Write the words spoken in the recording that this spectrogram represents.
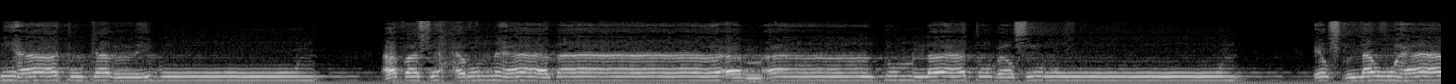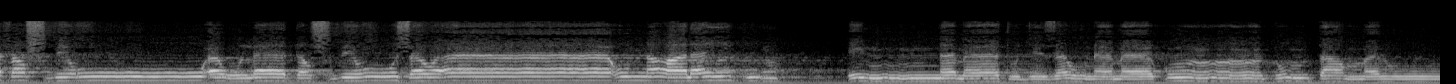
بِهَا تُكَذِّبُونَ أَفَسِحْرٌ هَٰذَا أَمْ أَنتُمْ لَا تُبْصِرُونَ؟ اصْلَوْهَا فَاصْبِرُوا أَوْ لَا تَصْبِرُوا سَوَاءٌ عَلَيْكُمْ ۖ إِنَّمَا تُجْزَوْنَ مَا كُنتُمْ تَعْمَلُونَ.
